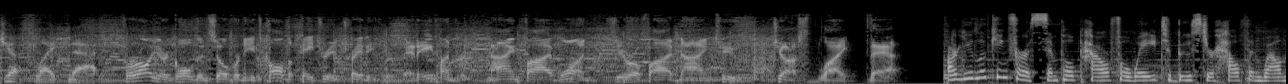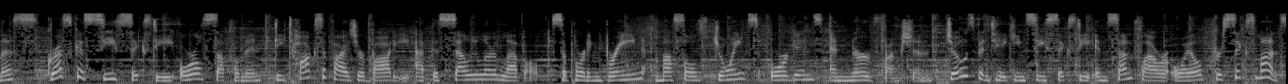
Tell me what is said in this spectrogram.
just like that. For all your gold and silver needs, call the Patriot Trading Group at 800 951 0592. Just like that. Are you looking for a simple, powerful way to boost your health and wellness? Gruska C60 oral supplement detoxifies your body at the cellular level, supporting brain, muscles, joints, organs, and nerve function. Joe's been taking C60 in sunflower oil for six months,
